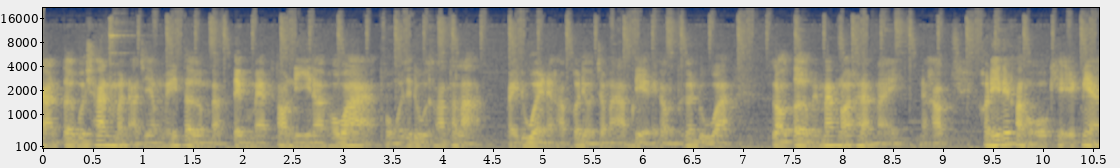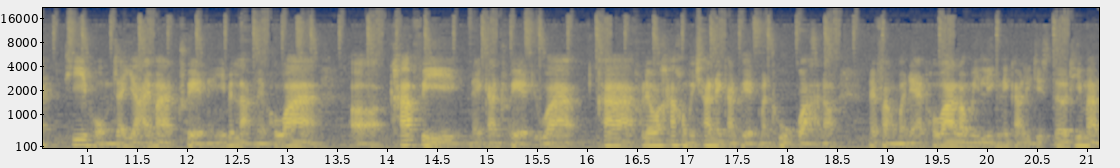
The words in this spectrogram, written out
การเติมเวอร์ชันมันอาจจะยังไม่เติมแบบเต็มแม็กตอนนี้นะ เพราะว่าผมก็จะดูสภาพตลาด ไปด้วยนะครับ ก็เดี๋ยวจะมาอัปเดตให้กับเพื่อนๆดูว่าเราเติมไปมากน้อยขนาดไหนนะครับ คราวนี้ในฝั่งของ OKX เนี่ยที่ผมจะย้ายมาเทรดในนี้เป็นหลักเนี่ยเพราะว่าค่าฟรีในการเทรดหรือว่าค่าเขาเรียกว่าค่าคอมมิชชั่นในการเทรดมันถูกกว่าเนาะในฝั่งบันแนเพราะว่าเรามีลิงก์ในการรีจิสเตอร์ที่มัน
